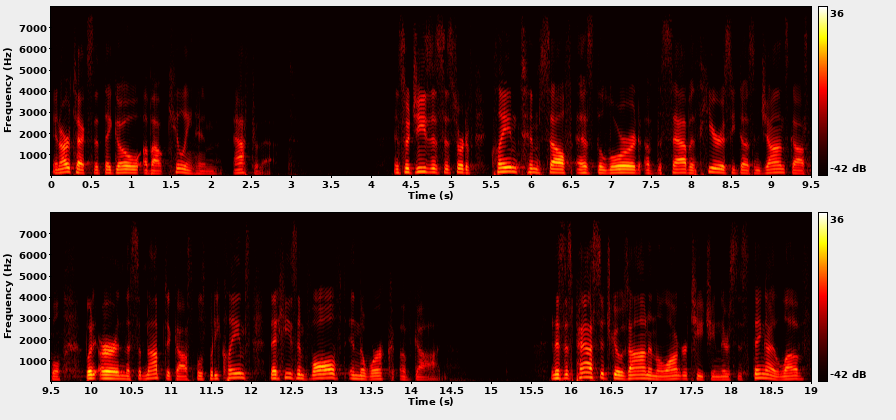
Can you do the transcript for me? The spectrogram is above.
in our text that they go about killing him after that. And so Jesus has sort of claimed himself as the Lord of the Sabbath here, as he does in John's gospel, but or in the synoptic gospels, but he claims that he's involved in the work of God. And as this passage goes on in the longer teaching, there's this thing I love,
